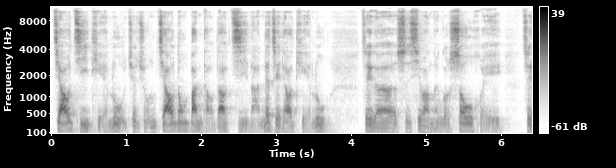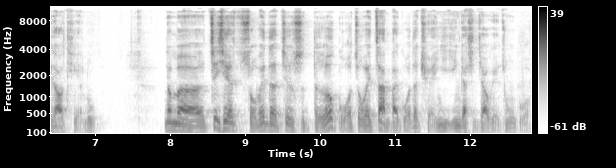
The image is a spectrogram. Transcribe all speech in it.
胶济铁路就从胶东半岛到济南的这条铁路，这个是希望能够收回这条铁路。那么这些所谓的就是德国作为战败国的权益，应该是交给中国，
